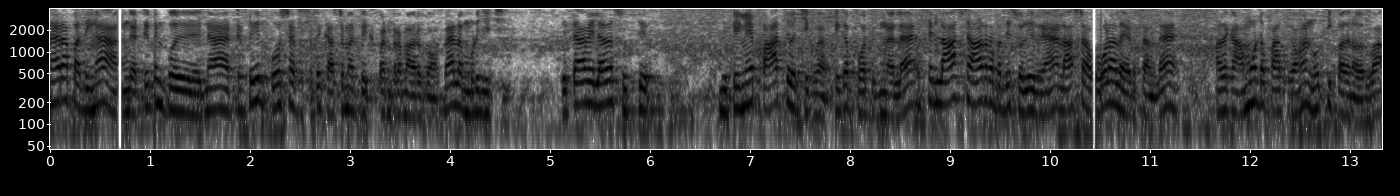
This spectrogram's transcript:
நேராக பார்த்தீங்கன்னா அங்கே டிஃபின் போய் நான் டிஃபின் போஸ்ட் ஆஃபீஸில் போய் கஸ்டமர் பிக் பண்ணுற மாதிரி இருக்கும். வேலை முடிஞ்சிச்சு. இது தேவையில்லாத சுத்து. எப்பயுமே பார்த்து வச்சுக்குவேன். பிக்கப் போகிறதுக்குனால சரி லாஸ்ட் ஆர்டரை பற்றி சொல்லிடுறேன். லாஸ்ட்டாக ஓலாவில் எடுத்தால அதுக்கு அமௌண்ட்டை பார்த்துக்கோங்க. நூற்றி பதினோரு ரூபா.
